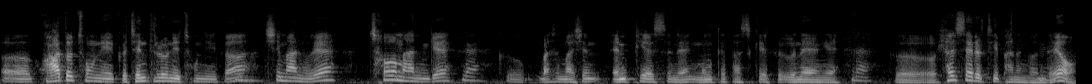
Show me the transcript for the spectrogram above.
어, 과도 총리 그 젠틀로니 총리가 음. 취임한 후에 처음 한 게 네. 그 말씀하신 MPS 은행, 몽테파스케 그 은행의 네. 그 혈세를 투입하는 건데요.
